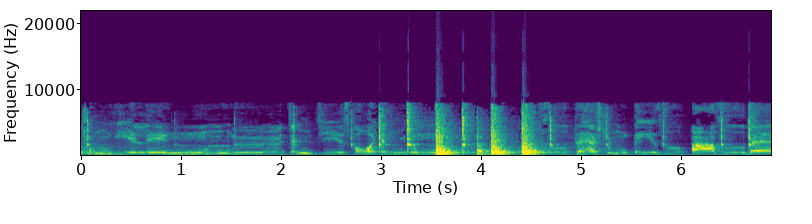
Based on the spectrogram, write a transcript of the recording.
中一零二真迹所应用。三兄弟是大事呗，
